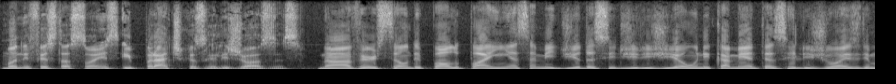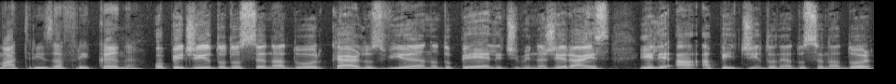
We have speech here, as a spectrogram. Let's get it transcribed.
manifestações e práticas religiosas. Na versão de Paulo Paim, essa medida se dirigia unicamente às religiões de matriz africana. O pedido do senador Carlos Viana, do PL de Minas Gerais, ele a, a pedido, né, do senador,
